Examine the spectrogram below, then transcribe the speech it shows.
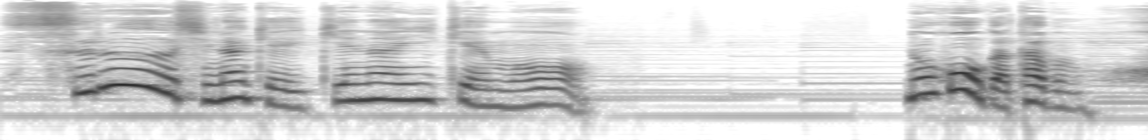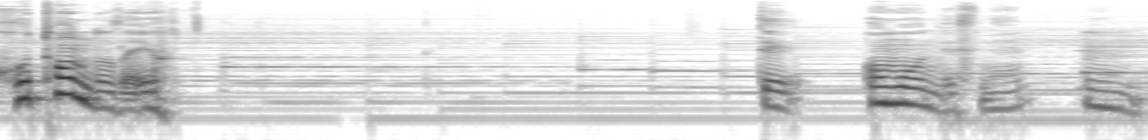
スルーしなきゃいけない意見もの方が多分ほとんどだよって思うんですね。うん。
